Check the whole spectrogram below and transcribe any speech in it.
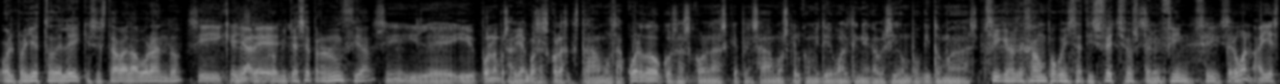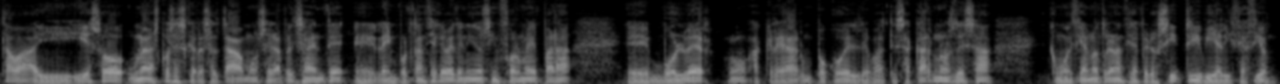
o el proyecto de ley que se estaba elaborando. Sí, que en ya el, que le- el comité se pronuncia. Sí, y, le- y, bueno, pues había cosas con las que estábamos de acuerdo, cosas con las que pensábamos que el comité igual tenía que haber sido un poquito más. Sí, que nos dejaba un poco insatisfechos, pero en fin, sí. sí. Pero bueno, ahí estaba y, y eso, una de las cosas que resaltábamos era precisamente eh, la importancia que había tenido ese informe para eh, volver ¿no? a crear un poco el debate, sacarnos de esa, como decía, no tolerancia, pero sí trivialización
